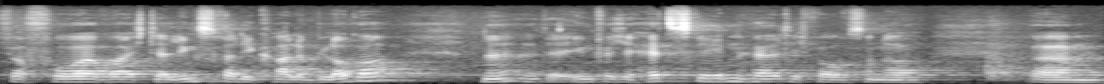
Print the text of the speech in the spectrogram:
Ich war vorher war ich der linksradikale Blogger, ne, der irgendwelche Hetzreden hält. Ich war auf so einer ähm,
